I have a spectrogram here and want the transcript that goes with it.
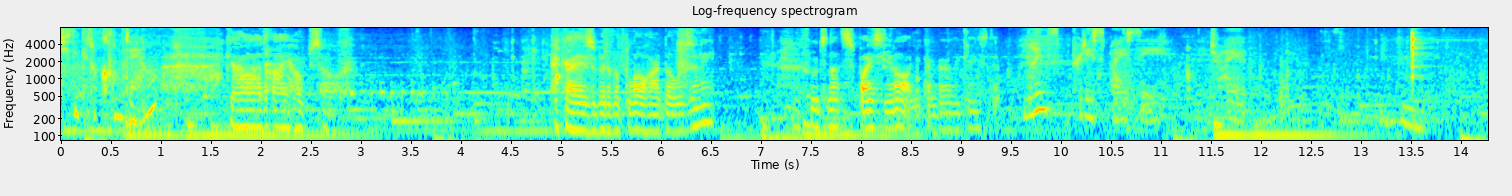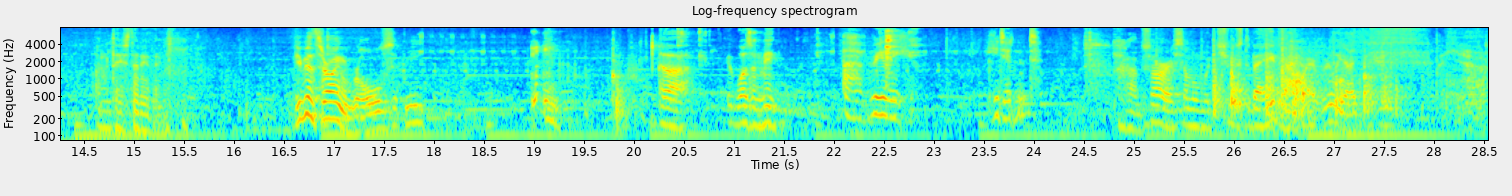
Do you think it'll calm down? God, I hope so. That guy is a bit of a blowhard, though, isn't he? The food's not spicy at all. You can barely taste it. Mine's pretty spicy. Try it. Hmm. I don't taste anything. Have you been throwing rolls at me? Uh, it wasn't me. Uh, really, he didn't. God, I'm sorry someone would choose to behave that way. Really, I. Yeah.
